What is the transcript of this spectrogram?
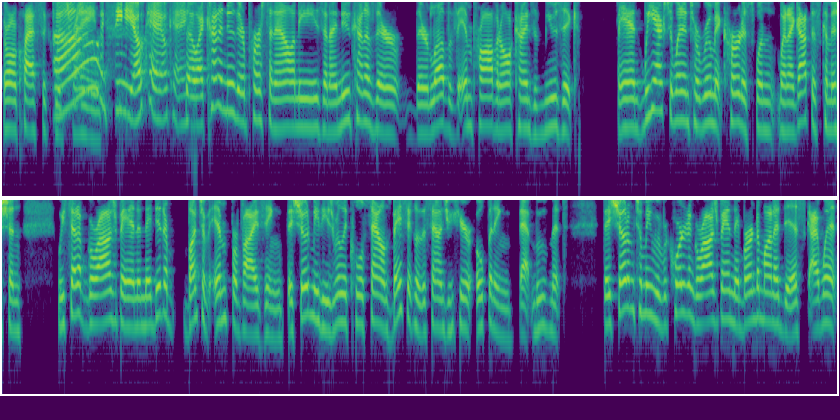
They're all classically oh, trained. I see. Okay, okay. So I kind of knew their personalities and I knew kind of their their love of improv and all kinds of music. And we actually went into a room at Curtis when when I got this commission. We set up GarageBand and they did a bunch of improvising. They showed me these really cool sounds, basically the sounds you hear opening that movement. They showed them to me. We recorded in GarageBand. They burned them on a disc. I went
